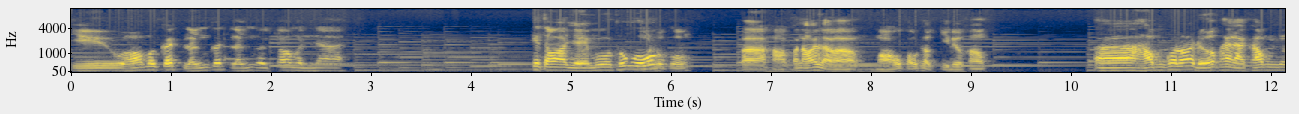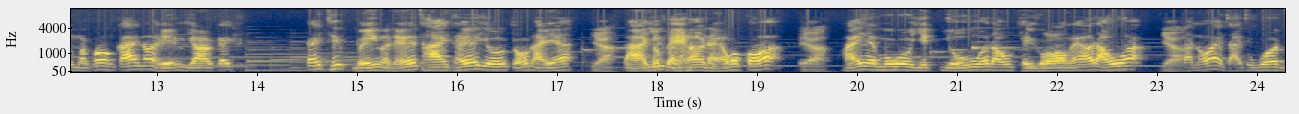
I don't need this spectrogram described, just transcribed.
chiều họ mới kết luận kết luận rồi cho mình à, cái to về mua thuốc mua uống. thuốc uống. Và họ có nói là mổ phẫu thuật gì được không? À, không có nói được hay là không nhưng mà có một cái nó hiện giờ cái cái thiết bị mà để thay thế vô chỗ này á dạ là ở dưới Cần. Thơ này không có có. Dạ. Phải mua dịch vụ ở đâu Sài Gòn hay ở đâu á. Dạ. Ta nói tại tôi quên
